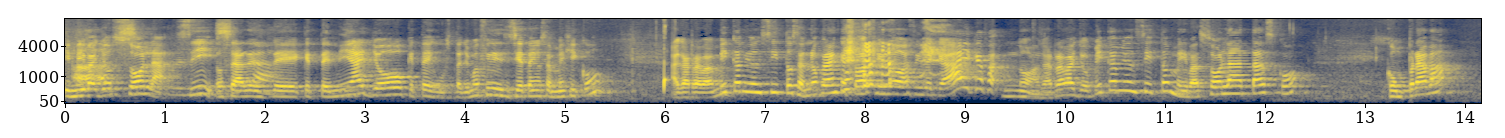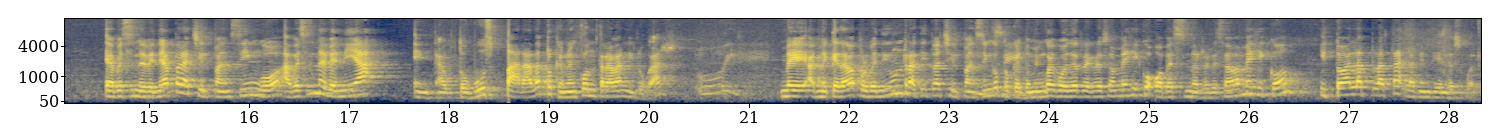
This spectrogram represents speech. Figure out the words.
y me iba Ah, yo sola, sí, o sea, desde que tenía yo, ¿qué te gusta? Yo me fui 17 años a México, agarraba mi camioncito, o sea, no crean que todo ha sido así de que, ay, qué fa-". No, agarraba yo mi camioncito, me iba sola a Tasco, compraba, y a veces me venía para Chilpancingo, a veces me venía en autobús parada porque no encontraba ni lugar. Uy. Me, me quedaba por venir un ratito a Chilpancingo Sí. porque el domingo ahí voy de regreso a México o a veces me regresaba a México y toda la plata la vendía en la escuela.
